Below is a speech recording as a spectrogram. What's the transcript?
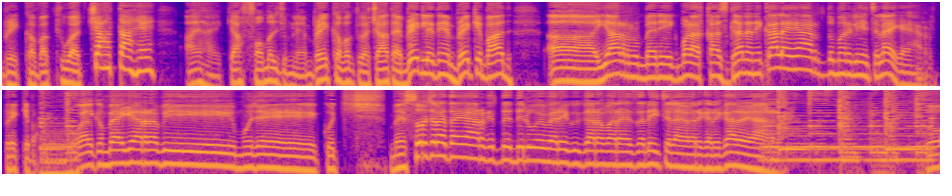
ब्रेक का वक्त हुआ चाहता है आय हाय क्या फॉर्मल जुमले हैं। ब्रेक का वक्त हुआ चाहता है। ब्रेक लेते हैं। ब्रेक के बाद आ, यार मैंने एक बड़ा खास गाना निकाला यार तुम्हारे लिए चलाएगा यार। ब्रेक के बाद। वेलकम बैक यार अभी मुझे कुछ मैं सोच रहा था यार कितने दिन हुए मेरे कोई वारा ऐसा नहीं चलाया मेरे घर निकालो यार तो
